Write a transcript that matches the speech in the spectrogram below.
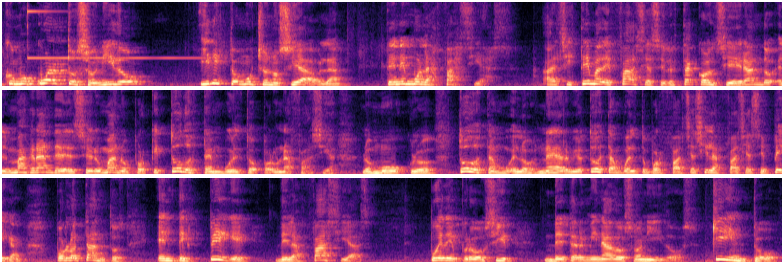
Como cuarto sonido, y de esto mucho no se habla, tenemos las fascias. Al sistema de fascias se lo está considerando el más grande del ser humano porque todo está envuelto por una fascia. Los músculos, todo está, los nervios, todo está envuelto por fascias y las fascias se pegan. Por lo tanto, el despegue de las fascias puede producir determinados sonidos. Quinto,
